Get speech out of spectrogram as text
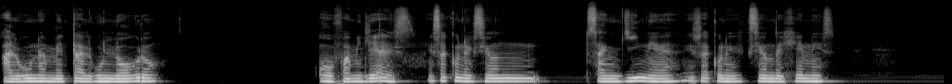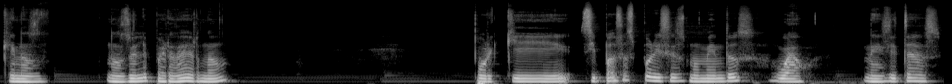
alguna meta, algún logro o familiares, esa conexión sanguínea, esa conexión de genes que nos, nos duele perder, ¿no? Porque si pasas por esos momentos, wow, necesitas,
